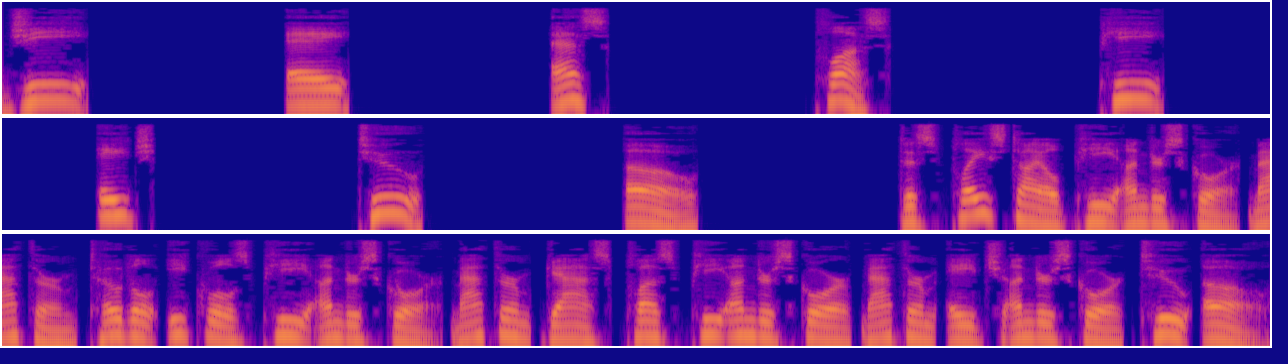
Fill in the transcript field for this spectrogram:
G A S plus P H two O Display style p underscore mathrm total equals p underscore mathrm gas plus p underscore mathrm h underscore two O,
